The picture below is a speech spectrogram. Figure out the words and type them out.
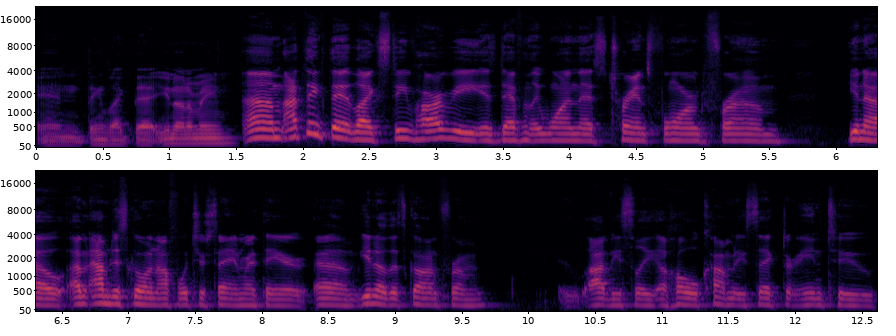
and things like that. You know what I mean? Um, I think that like Steve Harvey is definitely one that's transformed from, you know, I'm, I'm just going off what you're saying right there. Um, you know, that's gone from obviously a whole comedy sector into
